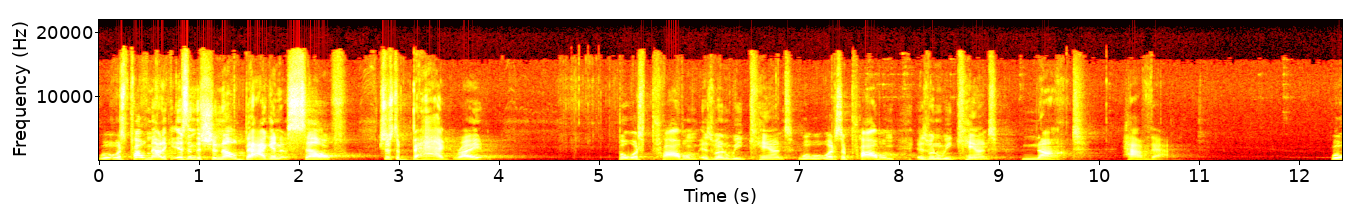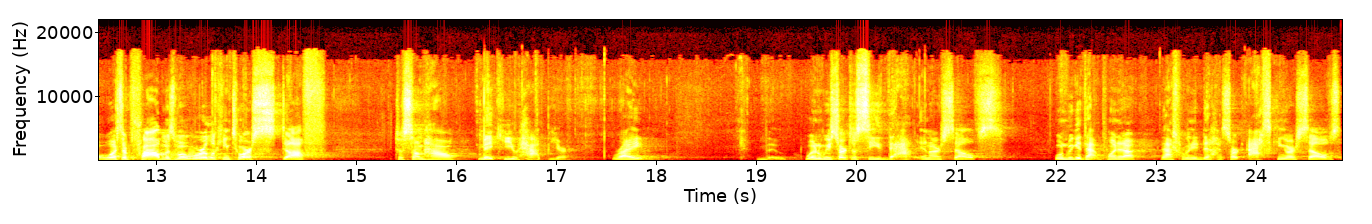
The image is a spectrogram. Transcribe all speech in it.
What's problematic isn't the Chanel bag in itself, it's just a bag, right? But what's problem is when we can't, what's a problem is when we can't not have that. What's a problem is when we're looking to our stuff to somehow make you happier, right? When we start to see that in ourselves, when we get that pointed out, that's where we need to start asking ourselves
